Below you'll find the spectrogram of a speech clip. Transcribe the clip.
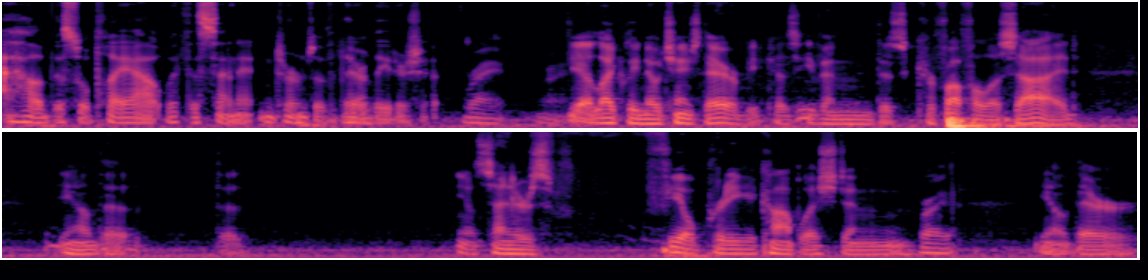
how this will play out with the Senate in terms of their Yeah. leadership. Right. Right. Yeah, likely no change there because even this kerfuffle aside, you know the the you know senators feel pretty accomplished and Right. you know they're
